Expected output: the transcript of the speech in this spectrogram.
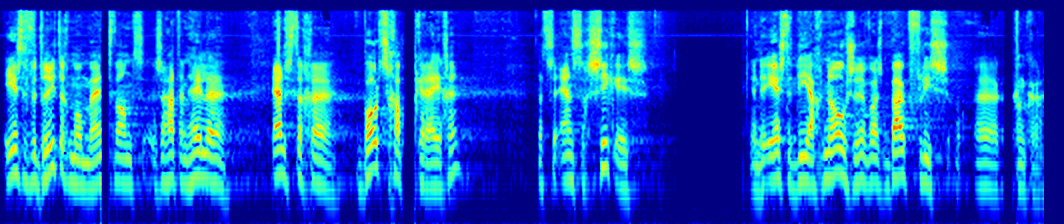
Eerst een verdrietig moment, want ze had een hele ernstige boodschap gekregen dat ze ernstig ziek is. En de eerste diagnose was buikvlieskanker.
